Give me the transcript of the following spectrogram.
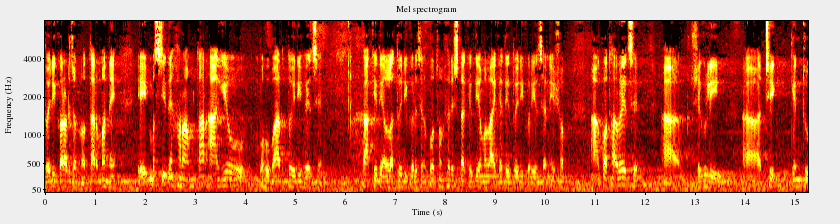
তৈরি করার জন্য, তার মানে এই মসজিদে হারাম তার আগেও বহুবার তৈরি হয়েছে। কাকে দিয়ে আল্লাহ তৈরি করেছেন? প্রথম ফেরিস্তাকে দিয়ে, মালায়কা দিয়ে তৈরি করিয়েছেন এইসব কথা রয়েছে। সেগুলি ঠিক, কিন্তু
